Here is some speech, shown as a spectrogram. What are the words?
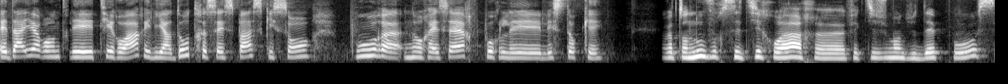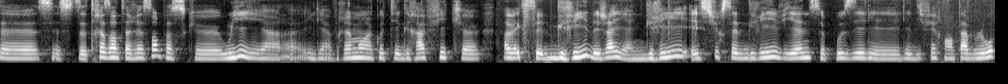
Et d'ailleurs, entre les tiroirs, il y a d'autres espaces qui sont pour euh, nos réserves, pour les, les stocker. Quand on ouvre ces tiroirs, euh, effectivement, du dépôt, c'est très intéressant parce que oui, il y, a, il y a vraiment un côté graphique euh, avec cette grille. Déjà, il y a une grille et sur cette grille viennent se poser les, les différents tableaux.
